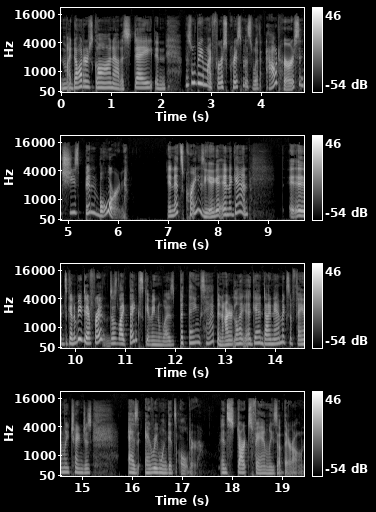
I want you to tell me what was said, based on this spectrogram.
my daughter's gone out of state, and this will be my first Christmas without her since she's been born, and it's crazy. And again, it's going to be different just like thanksgiving was but things happen. Our like again dynamics of family changes as everyone gets older and starts families of their own.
